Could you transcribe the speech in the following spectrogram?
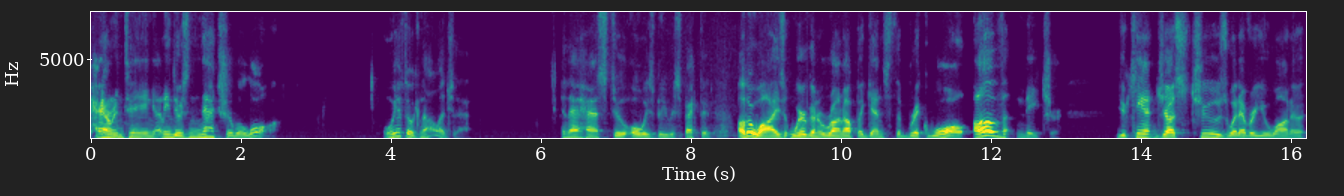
parenting. I mean, there's natural law. we have to acknowledge that. And that has to always be respected. Otherwise, we're going to run up against the brick wall of nature. You can't just choose whatever you want to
